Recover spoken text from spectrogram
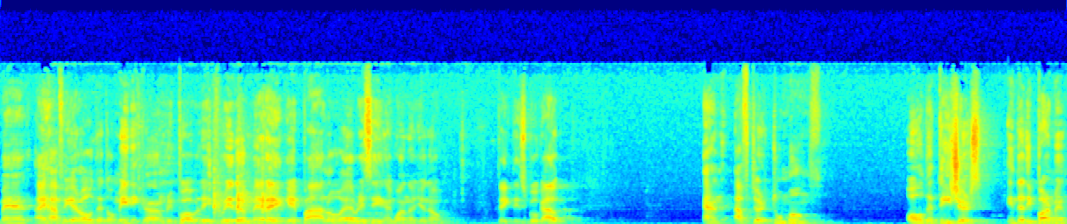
Man, I have here all the Dominican Republic, rhythm, merengue, palo, everything. I wanna, you know, take this book out. And after two months, all the teachers in the department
